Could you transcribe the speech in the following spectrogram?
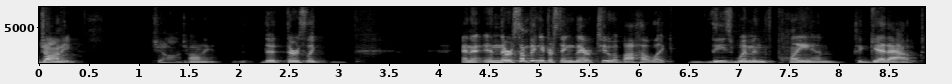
Johnny. John. Johnny. That there's like and and there's something interesting there too about how like these women's plan to get out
